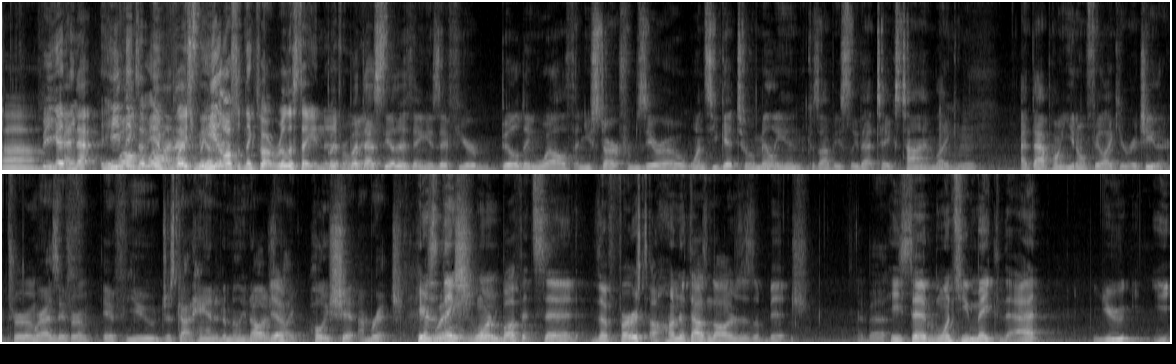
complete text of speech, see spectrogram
Uh, But And that- he well- thinks of well, inflation, but he other- also thinks about real estate in a But, different but way. that's the other thing is if you're building wealth and you start from zero, once you get to a million, because obviously that takes time. Like Mhm. at that point, you don't feel like you're rich either. True, Whereas if true. if you just got handed a million dollars, Yeah. you're like, holy shit, I'm rich. Here's the thing: Warren Buffett said the first hundred thousand dollars is a bitch. I bet. He said once you make that, you you,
